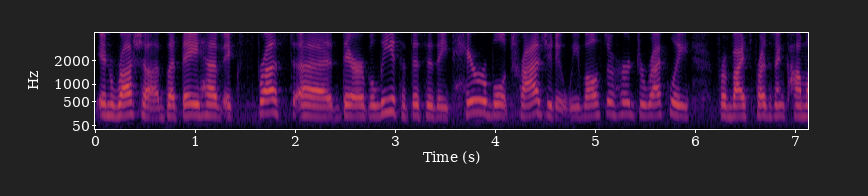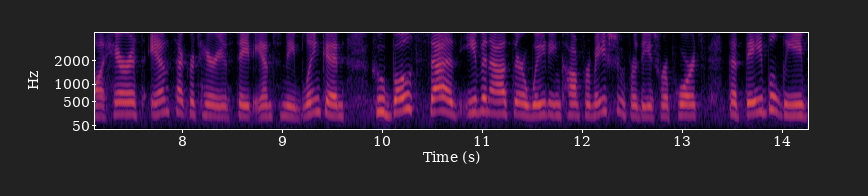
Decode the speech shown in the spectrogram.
in Russia. But they have expressed uh, their belief that this is a terrible tragedy. We've also heard directly from Vice President Kamala Harris and Secretary of State Antony Blinken, who both said, even as they're waiting confirmation for these reports, that they believe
